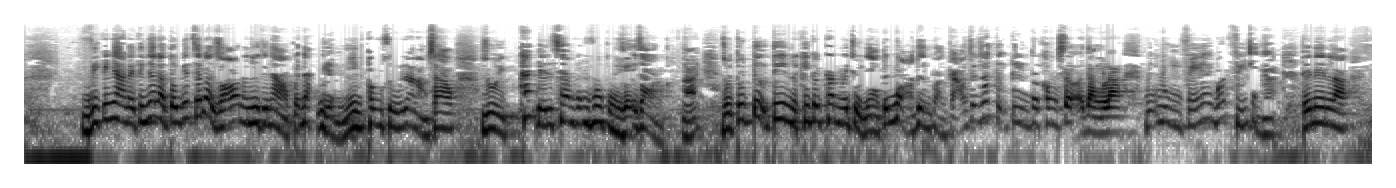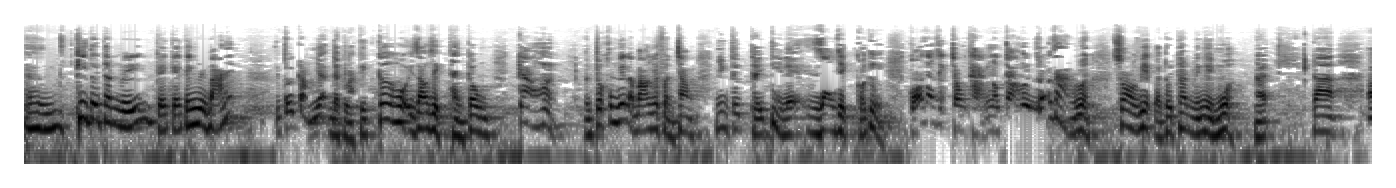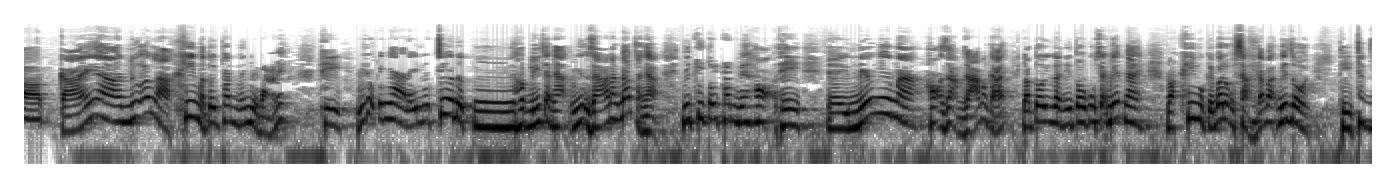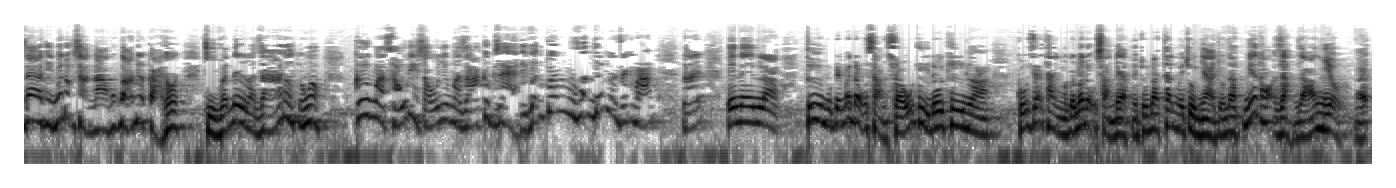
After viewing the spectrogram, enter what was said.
vì cái nhà này thứ nhất là tôi biết rất là rõ nó như thế nào, cái đặc điểm như thông số ra làm sao. Rồi khách đến xem cũng vô cùng dễ dàng. Đấy. Rồi tôi tự tin là khi tôi thân với chủ nhà, tôi bỏ tiền quảng cáo, tôi rất tự tin, tôi không sợ rằng là bị bùng phí hay bớt phí chẳng hạn. Thế nên là ừ, khi tôi thân với cái cái cái người bán ấy thì tôi cảm nhận được là cái cơ hội giao dịch thành công cao hơn. Tôi không biết là bao nhiêu phần trăm nhưng tôi thấy tỷ lệ giao dịch có thể có giao dịch trong tháng nó cao hơn rõ ràng luôn so với việc là tôi thân với người mua. Đấy. Và à, cái à, nữa là khi mà tôi thân với người bán ấy thì ví dụ cái nhà đấy nó chưa được ừ, hợp lý chẳng hạn ví dụ giá đang đắt chẳng hạn nhưng khi tôi thân với họ thì ừ, nếu như mà họ giảm giá một cái là tôi gần như tôi cũng sẽ biết ngay. Và khi một cái bất động sản các bạn biết rồi thì thực ra thì bất động sản nào cũng bán được cả thôi chỉ vấn đề là giá thôi đúng không? Cứ mà xấu thì xấu nhưng mà giá cực rẻ thì vẫn vẫn vẫn rất là dễ bán. Đấy. Thế nên là từ một cái bất động sản xấu thì đôi khi là cũng sẽ thành một cái bất động sản đẹp để chúng ta thân với chủ nhà, chúng ta biết họ giảm giá nhiều. Đấy.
